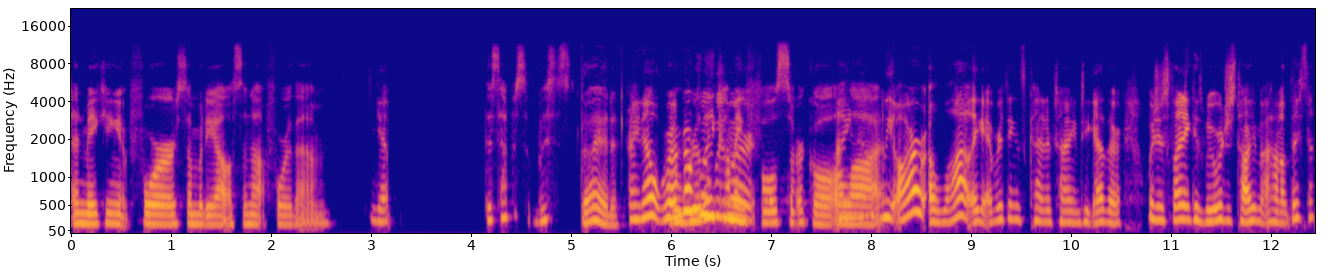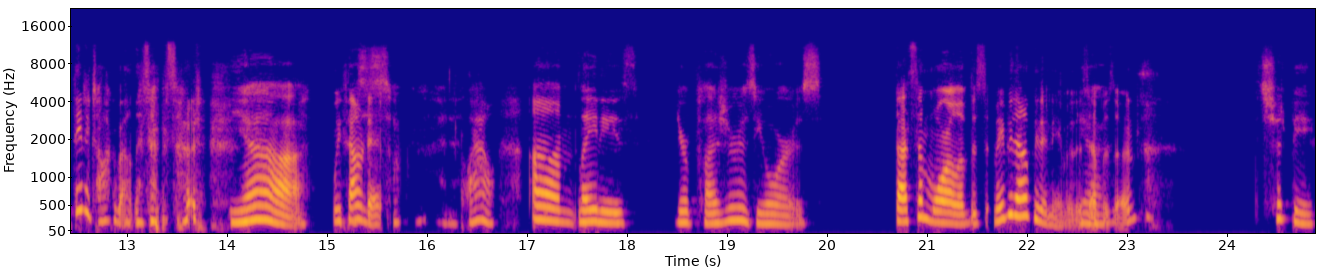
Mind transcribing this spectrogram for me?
And making it for somebody else and not for them Yep. this episode this is good I know. Remember we're really we coming were- full circle a I know, lot we are a lot. Like everything's kind of tying together, which is funny because we were just talking about how there's nothing to talk about in this episode. yeah We found it. so. Wow. Um, ladies your pleasure is yours that's the moral of this. Maybe that'll be the name of this Yeah. episode. it should be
